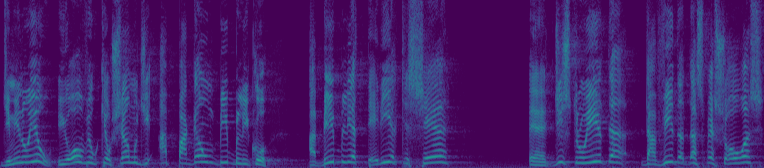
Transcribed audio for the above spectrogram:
diminuiu e houve o que eu chamo de apagão bíblico. A Bíblia teria que ser é, destruída da vida das pessoas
